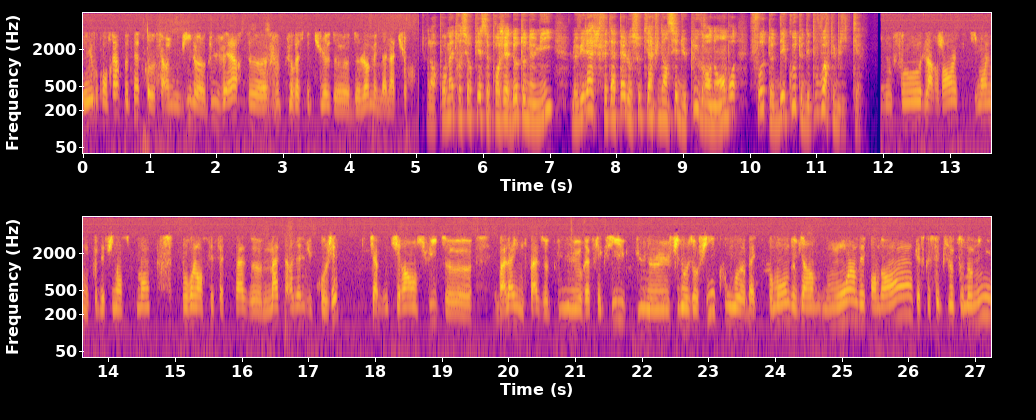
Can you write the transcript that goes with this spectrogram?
et au contraire peut-être faire une ville plus verte, plus respectueuse de, de l'homme et de la nature. Alors pour mettre sur pied ce projet d'autonomie, le village fait appel au soutien financier du plus grand nombre, faute d'écoute des pouvoirs publics. Il nous faut de l'argent, effectivement, il nous faut des financements pour lancer cette phase matérielle du projet qui aboutira ensuite euh, bah là une phase plus réflexive, plus philosophique où euh, bah, comment on devient moins dépendant, qu'est-ce que c'est que l'autonomie?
